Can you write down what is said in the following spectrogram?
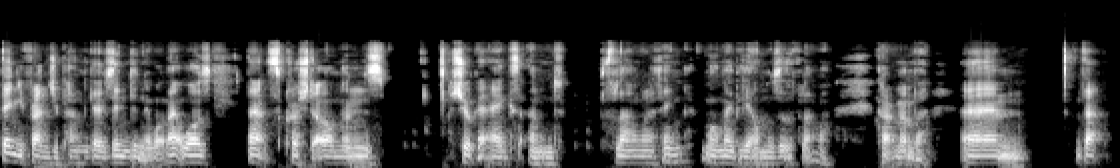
Then your frangipane goes in. Didn't know what that was. That's crushed almonds, sugar, eggs, and flour. I think. Well, maybe the almonds are the flour. Can't remember. Um, that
